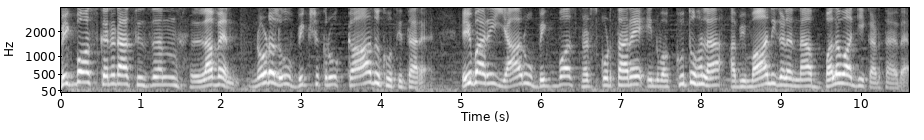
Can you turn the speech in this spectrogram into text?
Bigg Boss Kannada season eleven ನೋಡಲು ವೀಕ್ಷಕರು ಕಾದು ಕೂತಿದ್ದಾರೆ. ಈ ಬಾರಿ ಯಾರು ಬಿಗ್ ಬಾಸ್ ನಡೆಸ್ಕೊಡ್ತಾರೆ ಎನ್ನುವ ಕುತೂಹಲ ಅಭಿಮಾನಿಗಳನ್ನು ಬಲವಾಗಿ ಕಾಡ್ತಾ ಇದೆ.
